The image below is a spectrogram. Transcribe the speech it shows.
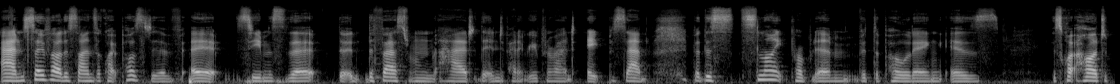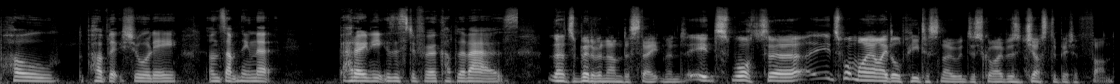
And so far, the signs are quite positive. It seems that the, the first one had the independent group around 8%. But the slight problem with the polling is it's quite hard to poll the public, surely, on something that had only existed for a couple of hours. That's a bit of an understatement. It's what uh, it's what my idol Peter Snow would describe as just a bit of fun.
